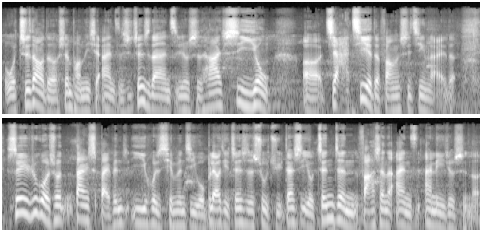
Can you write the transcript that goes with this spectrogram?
我知道的身旁的一些案子是真实的案子，就是他是用。呃，假借的方式进来的，所以如果说大概是百分之一或者千分之一，我不了解真实的数据，但是有真正发生的案子案例就是呢，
